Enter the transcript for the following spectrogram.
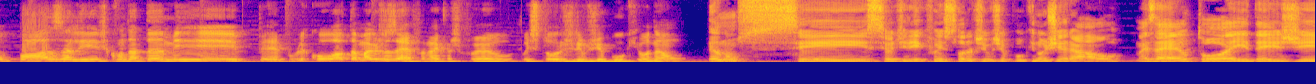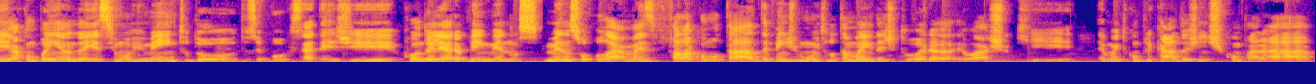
o pós ali de quando a Dami é, publicou o Alto da Maga Josefa, né? Que acho que foi o, o estouro de livro de e-book ou não. Eu não sei se eu diria que foi um estouro de e-book no geral, mas é, eu tô aí desde acompanhando aí esse movimento do, dos e-books, né, desde quando ele era bem menos, menos popular, mas falar como tá depende muito do tamanho da editora. Eu acho que é muito complicado a gente comparar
